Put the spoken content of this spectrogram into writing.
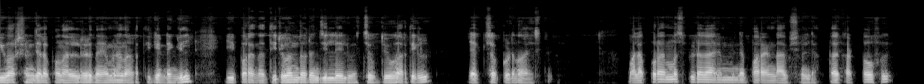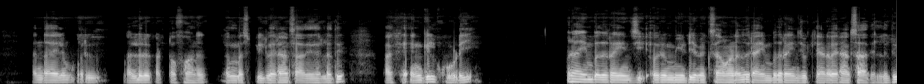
ഈ വർഷം ചിലപ്പോൾ നല്ലൊരു നിയമനം നടത്തിയിട്ടുണ്ടെങ്കിൽ ഈ പറയുന്ന തിരുവനന്തപുരം ജില്ലയിൽ വെച്ച ഉദ്യോഗാർത്ഥികൾ രക്ഷപ്പെടുന്നതായിരിക്കും. മലപ്പുറം എം എസ് പിയുടെ കാര്യം പിന്നെ പറയേണ്ട ആവശ്യമില്ല. അവിടെ കട്ട് ഓഫ് എന്തായാലും ഒരു നല്ലൊരു കട്ട് ആണ് എം എസ് പിയിൽ വരാൻ സാധ്യതയുള്ളത്. പക്ഷേ എങ്കിൽ കൂടി ഒരു അമ്പത് റേഞ്ച് ഒരു മീഡിയം എക്സാം ആണ് ഒരു അമ്പത് റേഞ്ചൊക്കെയാണ് വരാൻ സാധ്യതയുള്ളത്.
